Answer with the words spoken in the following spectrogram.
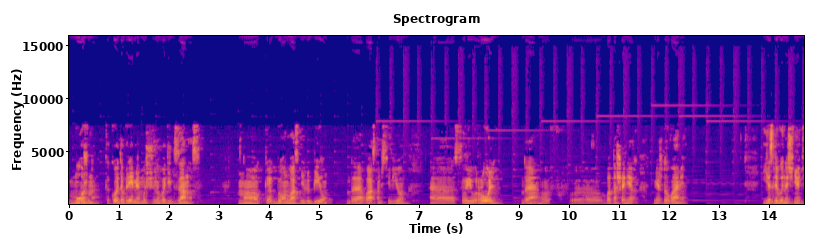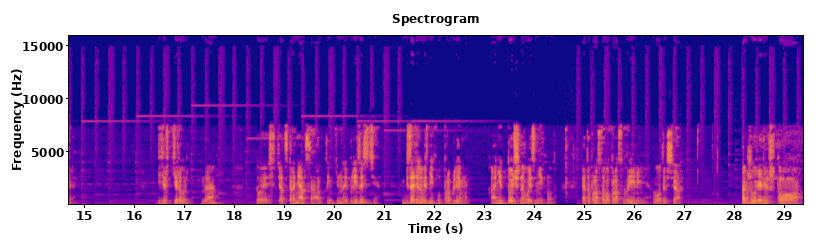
Можно какое-то время мужчину водить за нос, но как бы он вас не любил, да, вас там, семью, э, свою роль, да, в, в отношениях между вами. Если вы начнете дезертировать, да, то есть отстраняться от интимной близости, обязательно возникнут проблемы они точно возникнут. Это просто вопрос времени. Вот и все. Также уверен, что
